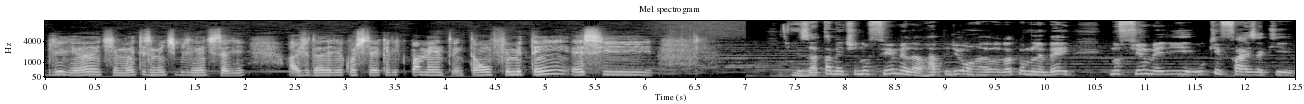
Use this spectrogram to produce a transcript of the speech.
brilhante, muitas mentes brilhantes ali ajudando ele a construir aquele equipamento. Então o filme tem esse Exatamente no filme, Léo, rapidinho, agora que eu me lembrei, no filme ele o que faz aqui,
